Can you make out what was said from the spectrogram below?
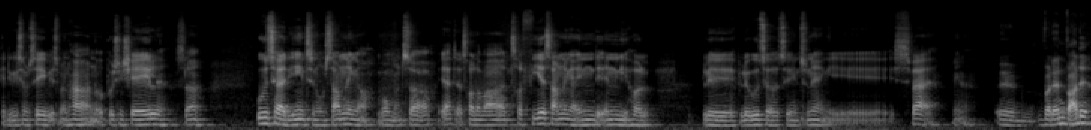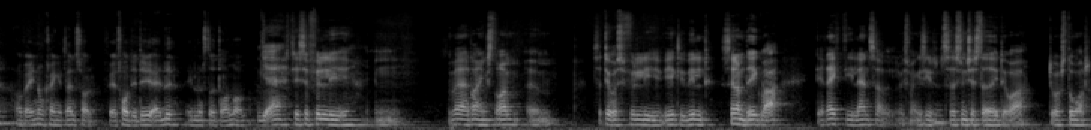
kan de ligesom se, hvis man har noget potentiale, så udtager de en til nogle samlinger, hvor man så, ja, jeg tror, der var 3-4 samlinger, inden det endelige hold blev, blev udtaget til en turnering i, Sverige, mener jeg. Øh, hvordan var det at være inde omkring et landshold? For jeg tror, det er det, alle et eller andet sted drømmer om. Ja, det er selvfølgelig en hver drengs drøm. Øhm, så det var selvfølgelig virkelig vildt. Selvom det ikke var det rigtige landshold, hvis man kan sige det, så synes jeg stadig, det var, det var stort.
